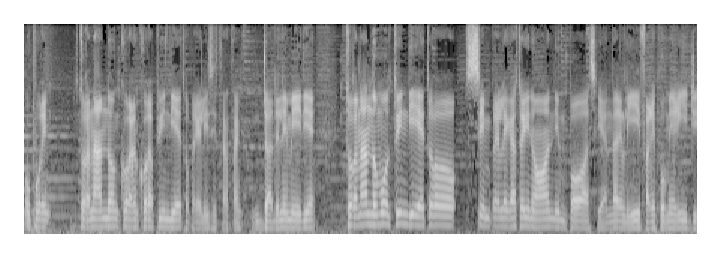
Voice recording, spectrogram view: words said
oppure tornando ancora, ancora più indietro, perché lì si tratta già delle medie, tornando molto indietro, sempre legato ai nonni, un po' sì, andare lì, fare i pomeriggi.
